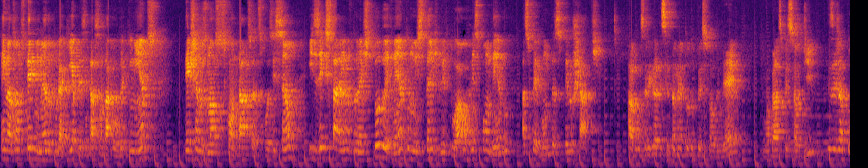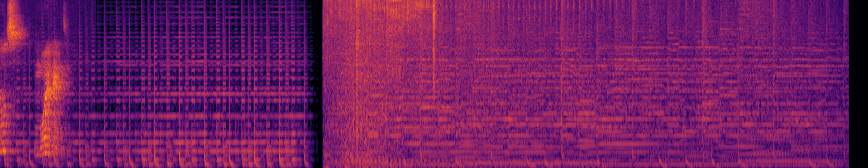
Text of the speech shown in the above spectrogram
Bem, nós vamos terminando por aqui a apresentação da Rover 500 deixando os nossos contatos à disposição e dizer que estaremos durante todo o evento no estande virtual respondendo as perguntas pelo chat. Fábio, gostaria de agradecer também a todo o pessoal do IDEA, um abraço especial de desejar a todos um bom evento.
